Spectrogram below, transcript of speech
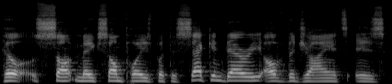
he'll some, make some plays, but the secondary of the Giants is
